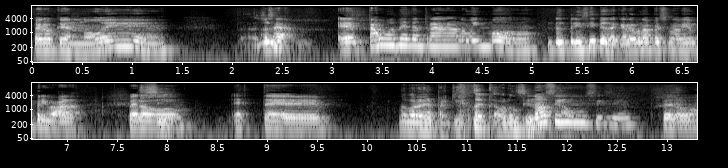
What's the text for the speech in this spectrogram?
pero que no es... O sea, estamos volviendo a entrar a lo mismo del principio, de que era una persona bien privada. Pero, Sí. este... No, pero en el partido del cabrón sí. No, sí, sí, sí. Pero,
